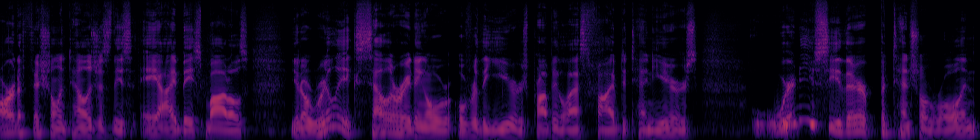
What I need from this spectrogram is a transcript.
artificial intelligence, these AI-based models, you know, really accelerating over, over the years, probably the last five to 10 years. Where do you see their potential role? And,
